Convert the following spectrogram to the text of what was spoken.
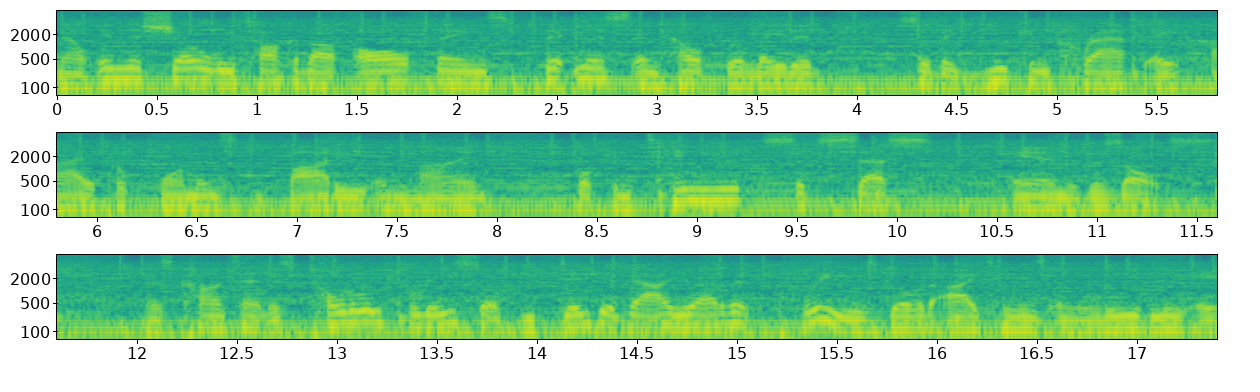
Now, in this show, we talk about all things fitness and health related so that you can craft a high performance body and mind for continued success and results. This content is totally free, so if you did get value out of it, please go over to iTunes and leave me a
